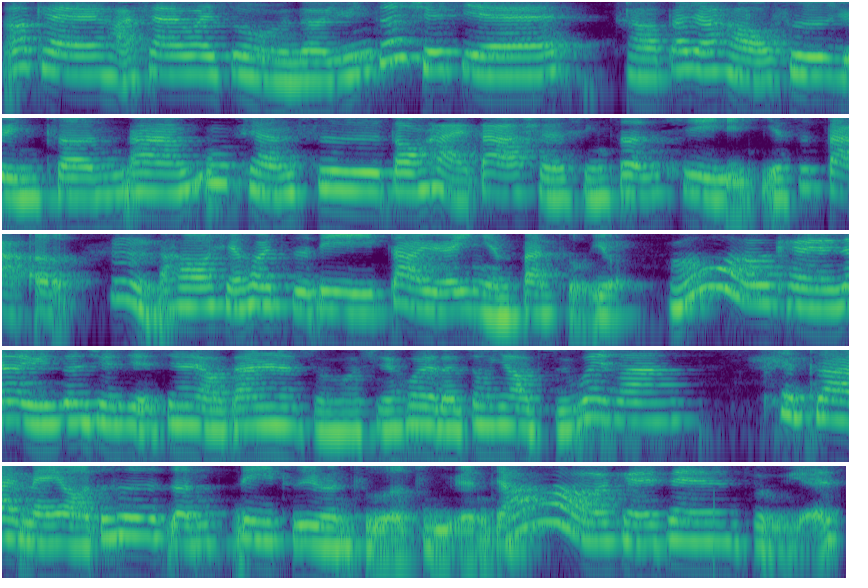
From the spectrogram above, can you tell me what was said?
OK，好，下一位是我们的云珍学姐。好，大家好，我是云珍。那目前是东海大学行政系，也是大二。嗯，然后协会资历大约一年半左右。哦，OK。那云珍学姐现在有担任什么协会的重要职位吗？现在没有，就是人力资源组的组员这样。哦，OK，现在是组员。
